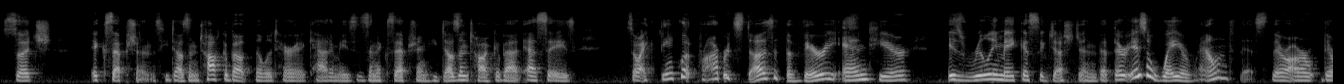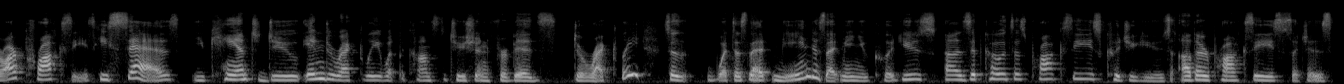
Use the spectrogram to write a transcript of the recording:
such exceptions. He doesn't talk about military academies as an exception. He doesn't talk about essays. So I think what Roberts does at the very end here is really make a suggestion that there is a way around this. There are there are proxies. He says you can't do indirectly what the Constitution forbids directly. So what does that mean? Does that mean you could use uh, zip codes as proxies? Could you use other proxies such as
